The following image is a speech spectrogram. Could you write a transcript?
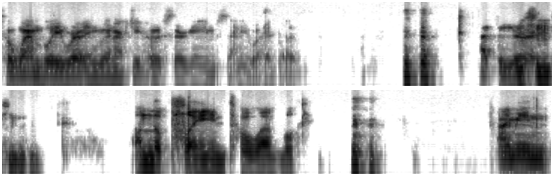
to Wembley, where England actually hosts their games anyway. But at the Euro, on the plane to Wembley. I mean,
